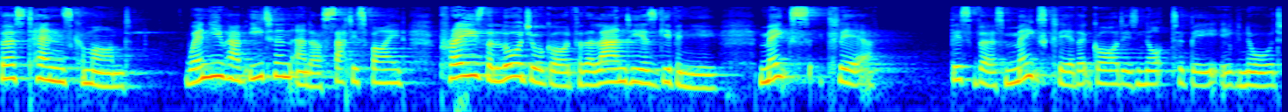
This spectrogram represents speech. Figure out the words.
Verse 10's command When you have eaten and are satisfied, praise the Lord your God for the land he has given you. Makes clear, this verse makes clear that God is not to be ignored.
